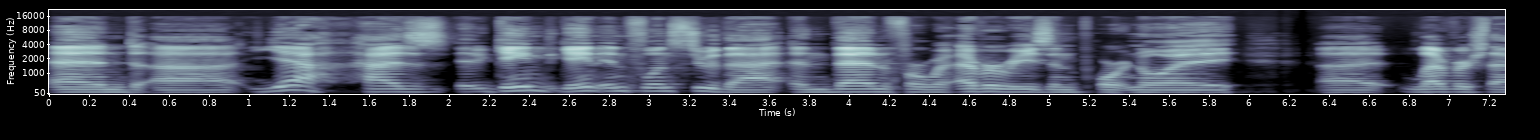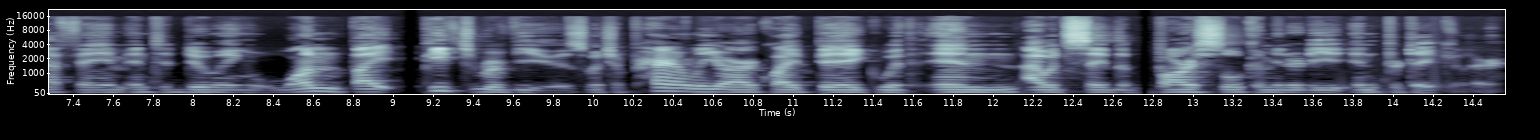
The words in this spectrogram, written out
and uh, yeah, has gained gained influence through that, and then for whatever reason, Portnoy uh, leveraged that fame into doing one bite pizza reviews, which apparently are quite big within, I would say, the Barstool community in particular.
